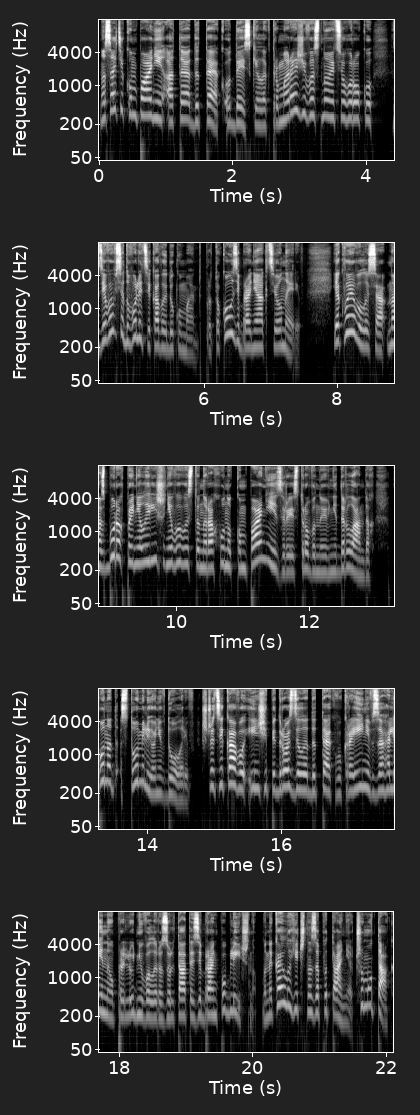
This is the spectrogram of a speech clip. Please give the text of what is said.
На сайті компанії АТ ДТЕК Одеські електромережі весною цього року з'явився доволі цікавий документ протокол зібрання акціонерів. Як виявилося, на зборах прийняли рішення вивести на рахунок компанії, зареєстрованої в Нідерландах, понад 100 мільйонів доларів. Що цікаво, інші підрозділи ДТЕК в Україні взагалі не оприлюднювали результати зібрань публічно. Виникає логічне запитання: чому так?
